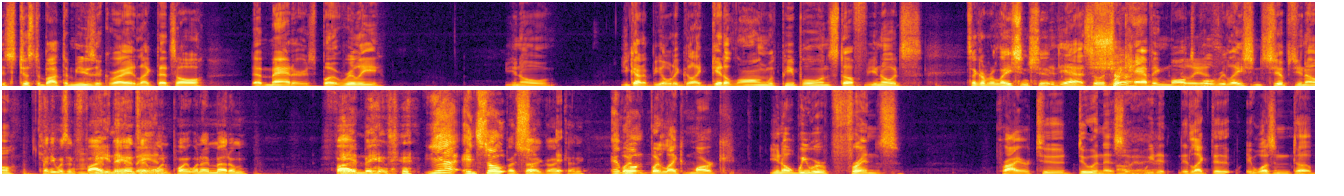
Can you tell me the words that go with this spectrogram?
it's just about the music, right? Like that's all that matters, but really you know, you got to be able to like get along with people and stuff. You know, it's It's like a relationship. yeah, so it's Sure. like having multiple is. relationships, you know. Kenny was in mm-hmm. five Being in a bands at one point when I met him. Five And- bands. yeah and so, but so sorry, go ahead, Kenny. And but well, but like Mark, you know, we were friends prior to doing this, and Oh, yeah, we yeah. did it like the it wasn't a,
